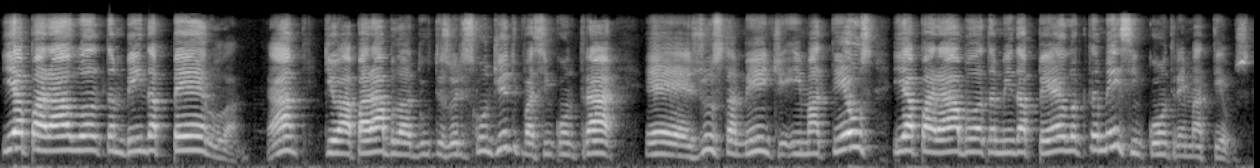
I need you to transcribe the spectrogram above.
e a parábola também da pérola, tá? que a parábola do tesouro escondido, que vai se encontrar é, justamente em Mateus, e a parábola também da pérola, que também se encontra em Mateus.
